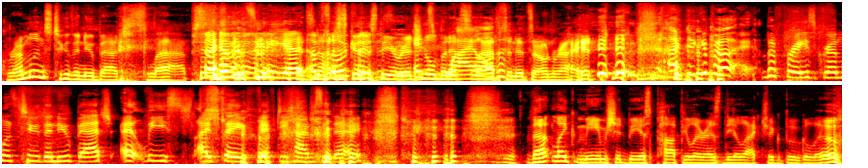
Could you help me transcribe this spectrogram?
Gremlins 2: The New Batch slaps. I haven't seen it yet. It's I'm not so as good as the see it. original, It's but wild. it slaps in its own right. I think about the phrase Gremlins 2 The New Batch at least, I'd say, 50 times a day. that like meme should be as popular as the electric boogaloo.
